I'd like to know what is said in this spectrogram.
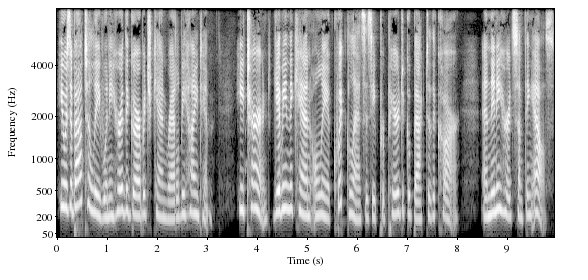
He was about to leave when he heard the garbage can rattle behind him. He turned, giving the can only a quick glance as he prepared to go back to the car, and then he heard something else.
